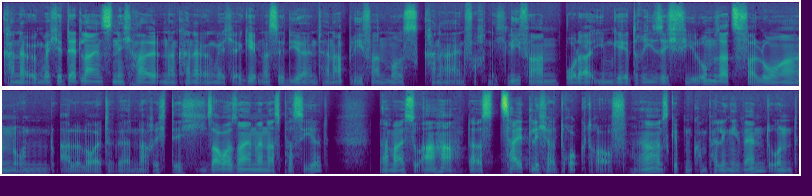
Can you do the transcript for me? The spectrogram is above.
kann er irgendwelche Deadlines nicht halten, dann kann er irgendwelche Ergebnisse, die er intern abliefern muss, kann er einfach nicht liefern oder ihm geht riesig viel Umsatz verloren und alle Leute werden da richtig sauer sein, wenn das passiert. Dann weißt du, aha, da ist zeitlicher Druck drauf. Ja, es gibt ein compelling Event und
